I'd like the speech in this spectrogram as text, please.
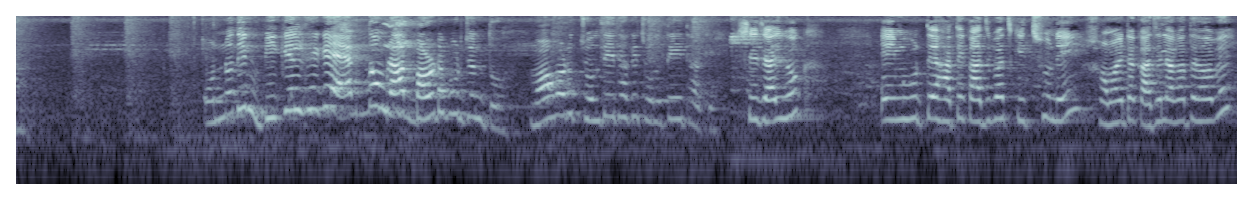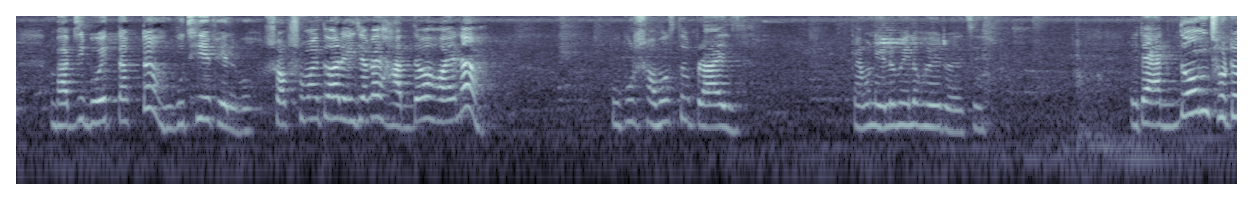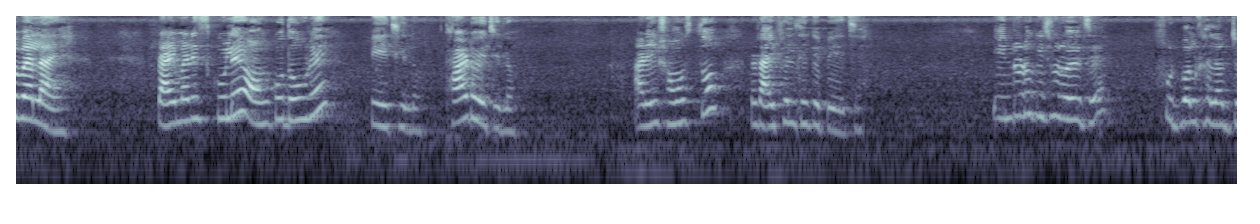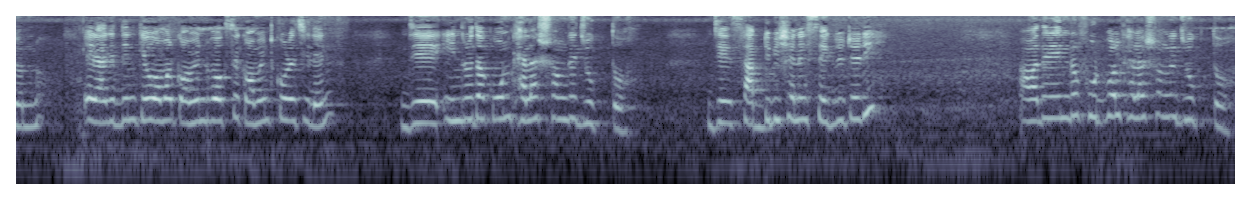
অন্যদিন বিকেল থেকে একদম রাত বারোটা পর্যন্ত। মহাভারত চলতেই থাকে চলতেই থাকে। সে যাই হোক, এই মুহূর্তে হাতে কাজবাজ কিচ্ছু নেই। সময়টা কাজে লাগাতে হবে। ভাবছি বইয়ের তাকটা গুছিয়ে ফেলব। সব সময় তো আর এই জায়গায় হাত দেওয়া হয় না। পুকুর সমস্ত প্রাইজ কেমন এলোমেলো হয়ে রয়েছে। এটা একদম ছোটবেলায় প্রাইমারি স্কুলে অঙ্ক দৌড়ে পেয়েছিল থার্ড হয়েছিল। আর এই সমস্ত রাইফেল থেকে পেয়েছে। ইন্ডোরও কিছু রয়েছে ফুটবল খেলার জন্য। এর আগের দিন কেউ আমার কমেন্ট বক্সে কমেন্ট করেছিলেন যে ইন্দ্রদা কোন খেলার সঙ্গে যুক্ত? যে সাব ডিভিশনের সেক্রেটারি? আমাদের ইন্দ্র ফুটবল খেলার সঙ্গে যুক্ত।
